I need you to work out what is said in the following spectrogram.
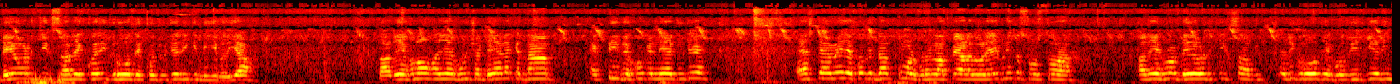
ਡੇ 올ਡ ਚਿਕਸਾ ਦੇਖੋ ਇਹਦੀ ਗਰੋਥ ਦੇਖੋ, ਚੂਚੇ ਦੀ ਕਿੰਨੀ ਵਧੀਆ। ਤਾਂ ਦੇਖ ਲਓ, ਹਜੇ ਹੁਣ ਛੱਡੇ ਆ ਨਾ ਕਿਦਾਂ ਐਕਟਿਵ ਦੇਖੋ ਕਿੰਨੇ ਆ ਚੂਚੇ। ਇਸ ਟਾਈਮ ਇਹ ਦੇਖੋ ਕਿੱਦਾਂ ਘੁੰਮਣ ਫਿਰਨ ਲੱਪੇ ਆਲੇ ਦੁਆਲੇ ਇਹ ਵੀ ਨਹੀਂ ਤਾਂ ਸੁਸਤ ਹੋਣਾ। ਆ ਦੇਖ ਲਓ ਡੇ 올ਡ ਚਿਕਸਾ ਆ ਇਹਦੀ ਗਰੋਥ ਦੇਖ ਲਓ ਵੀਰ ਜੀ ਇਹਦੀ।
